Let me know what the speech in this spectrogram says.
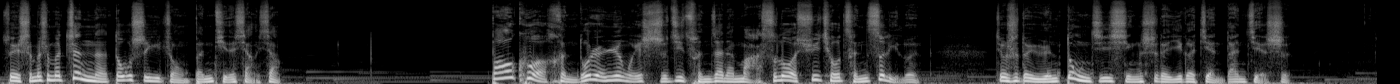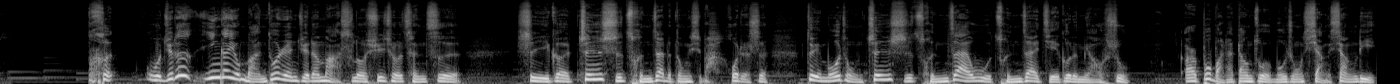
所以什么什么症呢，都是一种本体的想象。包括很多人认为实际存在的马斯洛需求层次理论，就是对于人动机形式的一个简单解释。很，我觉得应该有蛮多人觉得马斯洛需求层次是一个真实存在的东西吧，或者是对某种真实存在物存在结构的描述，而不把它当做某种想象力、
